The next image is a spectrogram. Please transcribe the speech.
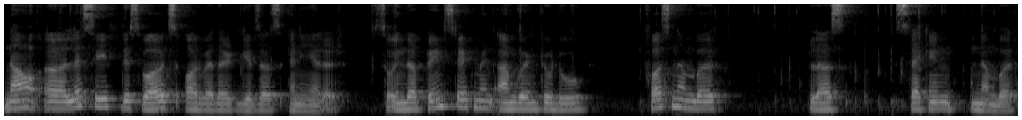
Now uh, let's see if this works or whether it gives us any error so in the print statement, I'm going to do first number plus second number.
